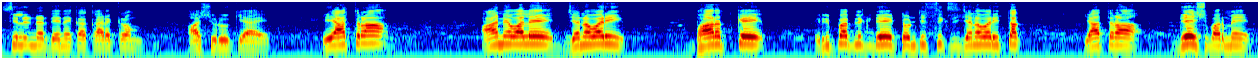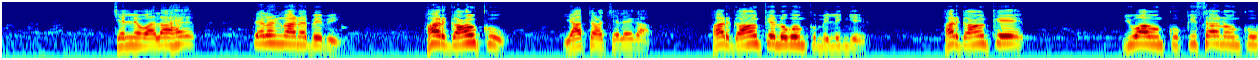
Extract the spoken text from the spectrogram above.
सिलेंडर देने का कार्यक्रम आज शुरू किया है। ये यात्रा आने वाले जनवरी, भारत के रिपब्लिक डे 26 जनवरी तक यात्रा देश भर में चलने वाला है। तेलंगाना में भी हर गाँव को यात्रा चलेगा। हर गाँव के लोगों को मिलेंगे। हर गाँव के युवाओं को, किसानों को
